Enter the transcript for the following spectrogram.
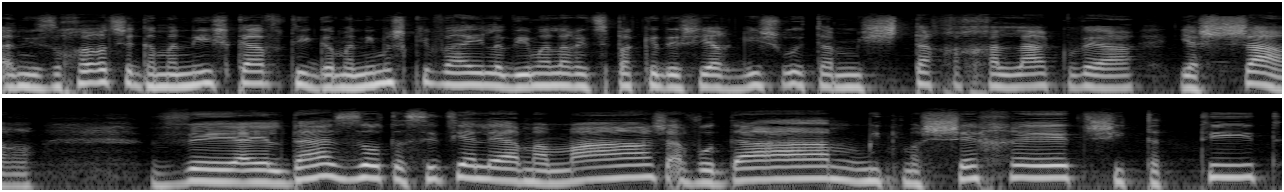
אני זוכרת שגם אני השכבתי, גם אני משכיבה ילדים על הרצפה כדי שירגישו את המשטח החלק והישר. והילדה הזאת, עשיתי עליה ממש עבודה מתמשכת, שיטתית,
